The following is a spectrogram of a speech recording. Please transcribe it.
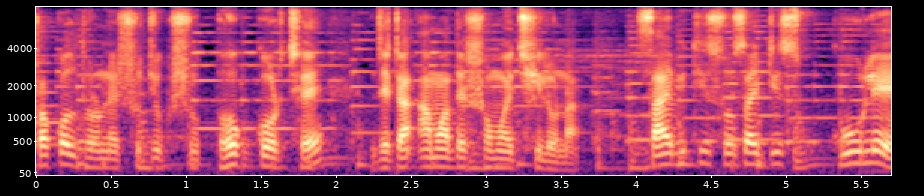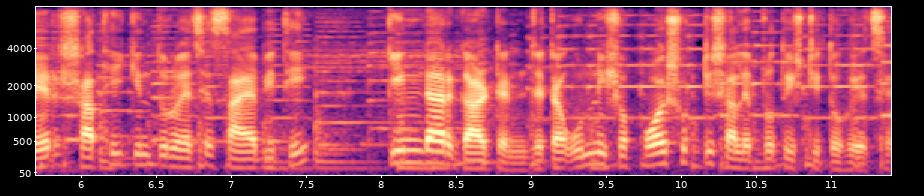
সকল ধরনের সুযোগ ভোগ করছে যেটা আমাদের সময় ছিল না। সায়াবিথি সোসাইটি স্কুলের সাথেই কিন্তু রয়েছে সায়াবিথি কিন্ডার গার্ডেন যেটা উনিশশো পঁয়ষট্টি সালে প্রতিষ্ঠিত হয়েছে।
